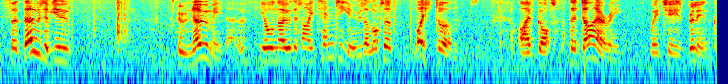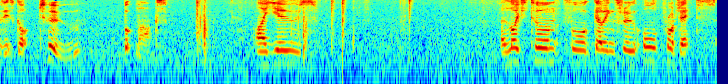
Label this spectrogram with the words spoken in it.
For those of you who know me though, you'll know that I tend to use a lot of voice terms. I've got the diary, which is brilliant because it's got two bookmarks. I use a Leuchtturm for going through all projects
